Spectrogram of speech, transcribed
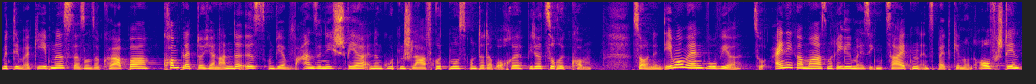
mit dem Ergebnis, dass unser Körper komplett durcheinander ist und wir wahnsinnig schwer in einen guten Schlafrhythmus unter der Woche wieder zurückkommen. So, und in dem Moment, wo wir zu einigermaßen regelmäßigen Zeiten ins Bett gehen und aufstehen,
